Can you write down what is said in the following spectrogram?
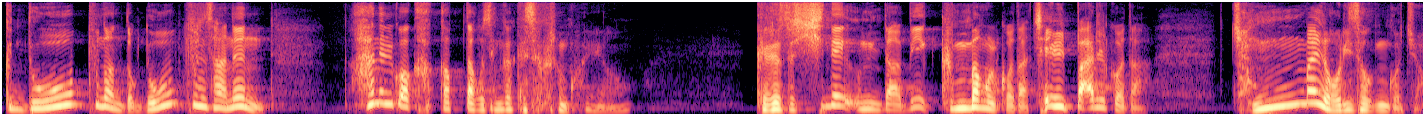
그 높은 언덕, 높은 산은 하늘과 가깝다고 생각해서 그런 거예요. 그래서 신의 응답이 금방 올 거다. 제일 빠를 거다. 정말 어리석은 거죠.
